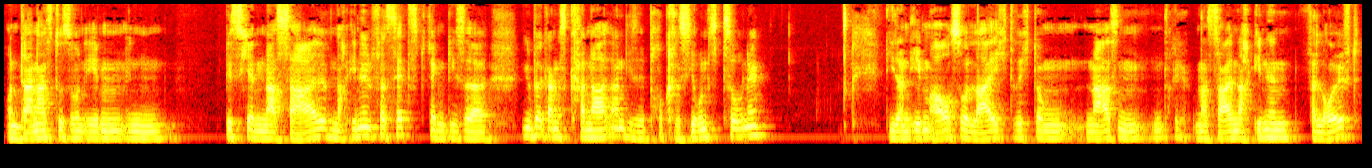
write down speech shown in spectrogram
Und dann hast du so eben in bisschen nasal nach innen versetzt, fängt dieser Übergangskanal an, diese Progressionszone die dann eben auch so leicht Richtung Nasen, nasal nach innen verläuft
